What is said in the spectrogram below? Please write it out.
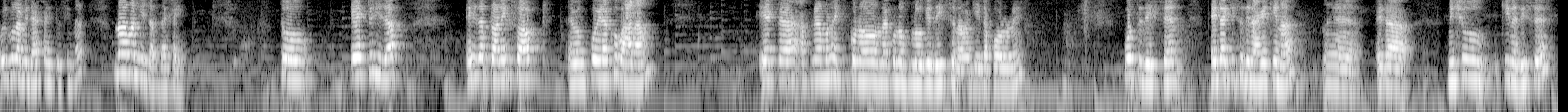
ওইগুলো আমি দেখাইতেছি না। নর্মাল হিজাব দেখাই। তো একটা হিজাব। এই হিজাবটা অনেক সফট এবং পয়রা খুব আরাম। একটা, আপনার মনে হয় কোনো না কোনো ব্লগে দেখছেন আমাকে এটা পরনে পড়তে দেখছেন। এটা কিছুদিন আগে কেনা। এটা নিশু কিনে দিছে।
